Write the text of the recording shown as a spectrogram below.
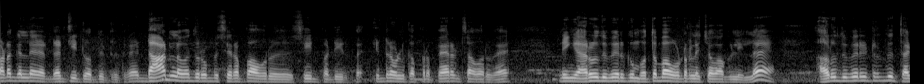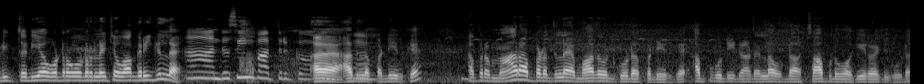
படங்களில் நடிச்சிட்டு வந்துட்டுருக்கிறேன் டானில் வந்து ரொம்ப சிறப்பாக ஒரு சீன் பண்ணியிருப்பேன். இன்டர்வலுக்கு அப்புறம் பேரண்ட்ஸாக வருவேன். நீங்கள் அறுபது பேருக்கு மொத்தமாக ஒன்றரை லட்சம் வாங்கல அறுபது பேர்கிட்ட இருந்து தனித்தனியாக ஒன்றரை ஒன்றரை லட்சம் வாங்குறீங்கல்ல? அந்த சீன் பார்த்துருக்கோம். அதில் பண்ணியிருக்கேன் அப்புறம் மாறா படத்தில் மாதவன் கூட பண்ணியிருக்கேன் அப்புக்குட்டி நாடெல்லாம் ஒன்றா சாப்பிடுவோம் ஹீரோயின் கூட.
